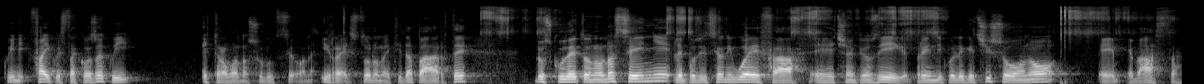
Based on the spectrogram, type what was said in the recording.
Quindi fai questa cosa qui e trova una soluzione. Il resto lo metti da parte, lo scudetto non lo assegni, le posizioni UEFA e Champions League prendi quelle che ci sono e, e basta.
